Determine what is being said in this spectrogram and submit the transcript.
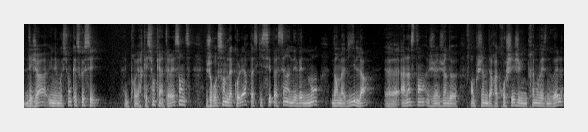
déjà, une émotion, qu'est-ce que C'est une première question qui est intéressante. Je ressens de la colère parce qu'il s'est passé un événement dans ma vie là euh, à l'instant, je, viens de, en plus, je viens de raccrocher, j'ai eu une très mauvaise nouvelle,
